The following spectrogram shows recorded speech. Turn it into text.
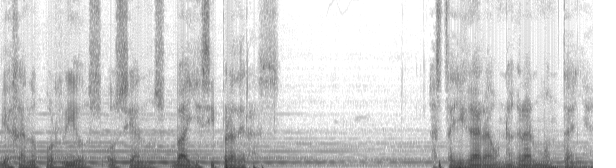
viajando por ríos, océanos, valles y praderas hasta llegar a una gran montaña,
